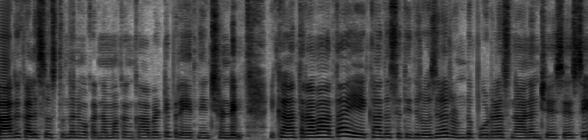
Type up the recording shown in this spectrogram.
బాగా కలిసి వస్తుందని ఒక నమ్మకం కాబట్టి ప్రయత్నించండి. ఇక ఆ తర్వాత ఏకాదశి తిథి రోజున రెండు పూటల స్నానం చేసేసి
